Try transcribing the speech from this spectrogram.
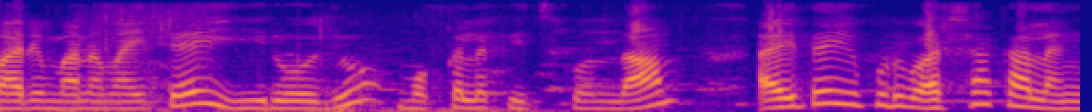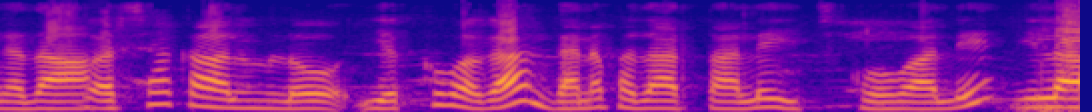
మరి మనమైతే ఈరోజు మొక్కలకు ఇచ్చుకుందాం. అయితే ఇప్పుడు వర్షాకాలం కదా వర్షాకాలంలో ఎక్కువగా ఘన పదార్థాలే ఇచ్చుకోవాలి. ఇలా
